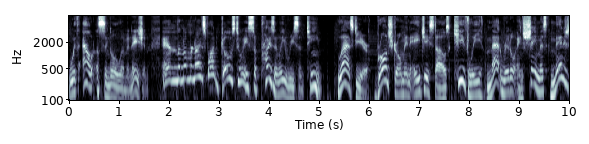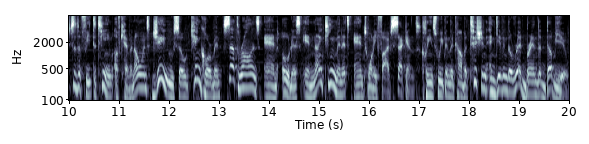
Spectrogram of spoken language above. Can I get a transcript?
without a single elimination, and the number 9 spot goes to a surprisingly recent team. Last year, Braun Strowman, AJ Styles, Keith Lee, Matt Riddle, and Sheamus managed to defeat the team of Kevin Owens, Jey Uso, King Corbin, Seth Rollins, and Otis in 19 minutes and 25 seconds, clean sweeping the competition and giving the Red brand the W.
